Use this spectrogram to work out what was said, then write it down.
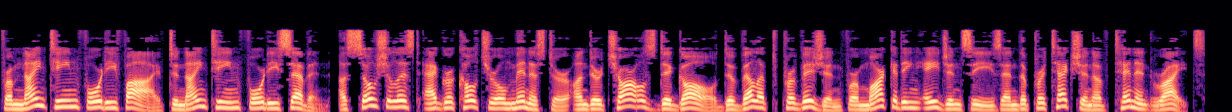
From 1945 to 1947, a socialist agricultural minister under Charles de Gaulle developed provision for marketing agencies and the protection of tenant rights.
